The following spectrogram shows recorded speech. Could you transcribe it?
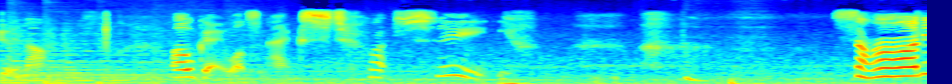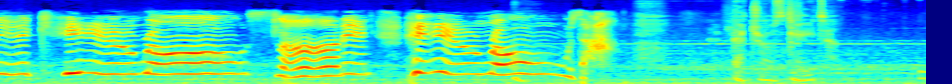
doing that. Okay, what's next? Let's see. Sonic Heroes, Sonic Heroes. Ah. Etro's Gate. Ooh,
